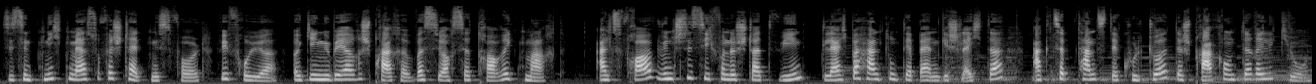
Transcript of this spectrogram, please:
Sie sind nicht mehr so verständnisvoll wie früher gegenüber ihrer Sprache, was sie auch sehr traurig macht. Als Frau wünscht sie sich von der Stadt Wien Gleichbehandlung der beiden Geschlechter, Akzeptanz der Kultur, der Sprache und der Religion.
